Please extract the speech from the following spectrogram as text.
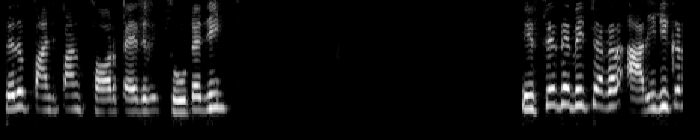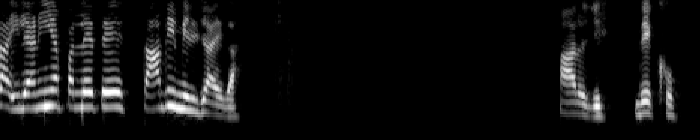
ਸਿਰਫ 5-500 ਰੁਪਏ ਦੇ ਵਿੱਚ ਸੂਟ ਹੈ ਜੀ। ਇਸੇ ਦੇ ਵਿੱਚ ਅਗਰ ਆਰੀ ਦੀ ਕਢਾਈ ਲੈਣੀ ਹੈ ਪੱਲੇ ਤੇ, ਤਾਂ ਵੀ ਮਿਲ ਜਾਏਗਾ। ਆ ਲਓ ਜੀ, ਦੇਖੋ।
